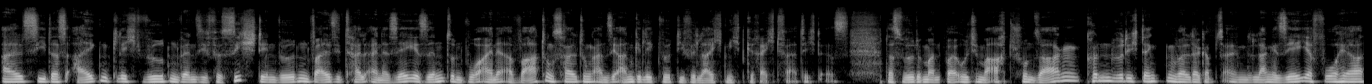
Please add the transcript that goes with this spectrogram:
als sie das eigentlich würden, wenn sie für sich stehen würden, weil sie Teil einer Serie sind und wo eine Erwartungshaltung an sie angelegt wird, die vielleicht nicht gerechtfertigt ist. Das würde man bei Ultima 8 schon sagen können, würde ich denken, weil da gab es eine lange Serie vorher,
